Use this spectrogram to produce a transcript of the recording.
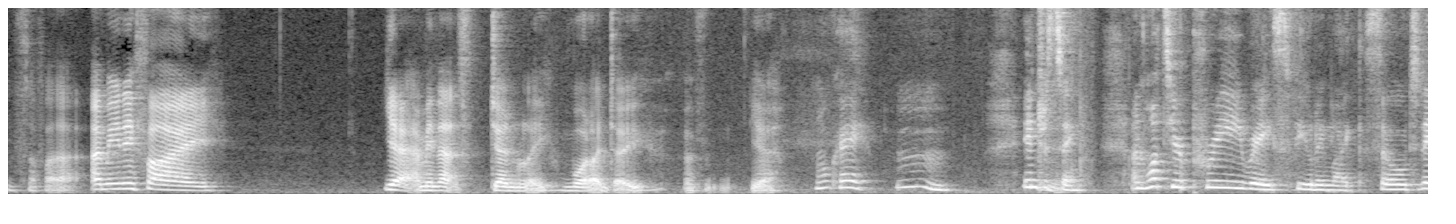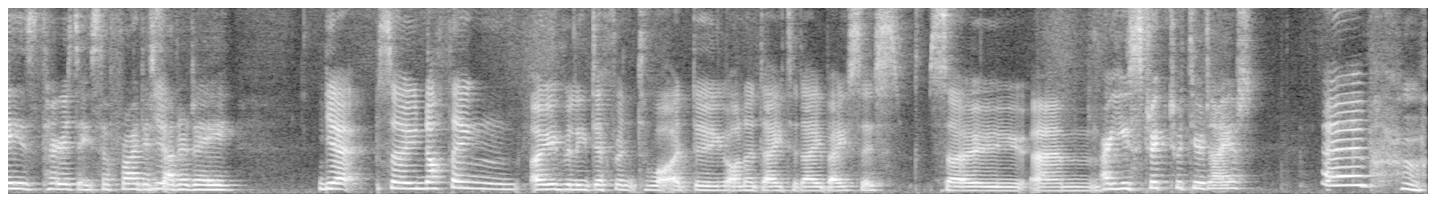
and stuff like that. I mean, if I yeah, I mean that's generally what I do. Um, Yeah, Okay. Hmm. Interesting. And what's your pre-race feeling like? So today is Thursday, so Friday, Yeah. Saturday. Yeah, so nothing overly different to what I do on a day to day basis. So, um, Are you strict with your diet? um,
